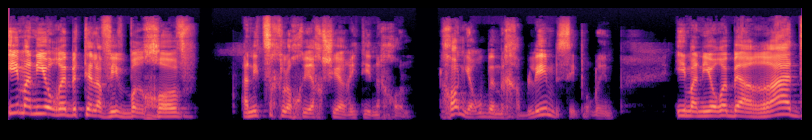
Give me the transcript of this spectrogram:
אם אני יורה בתל אביב ברחוב אני צריך להוכיח שיריתי נכון. נכון, ירו במחבלים, בסיפורים. אם אני יורה בערד,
